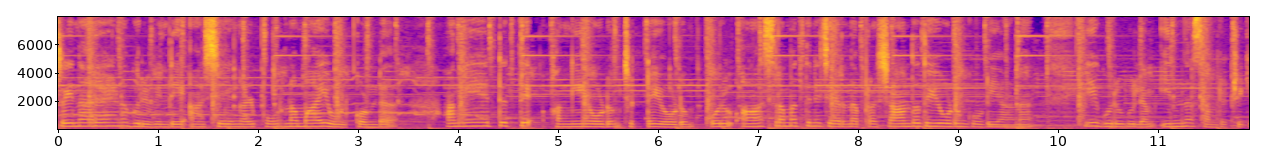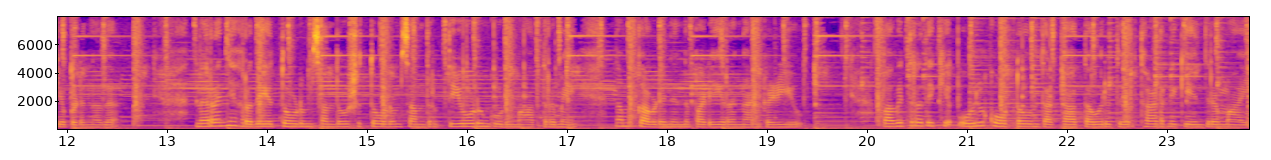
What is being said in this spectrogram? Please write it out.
ശ്രീനാരായണ ഗുരുവിന്റെ ആശയങ്ങൾ പൂർണമായി ഉൾക്കൊണ്ട് അങ്ങേയറ്റത്തെ ഭംഗിയോടും ചിട്ടയോടും ഒരു ആശ്രമത്തിന് ചേർന്ന പ്രശാന്തതയോടും കൂടിയാണ് ഈ ഗുരുകുലം ഇന്ന് സംരക്ഷിക്കപ്പെടുന്നത്. നിറഞ്ഞ ഹൃദയത്തോടും സന്തോഷത്തോടും സംതൃപ്തിയോടും കൂടി മാത്രമേ നമുക്കവിടെ നിന്ന് പടിയിറങ്ങാൻ കഴിയൂ. പവിത്രതയ്ക്ക് ഒരു കോട്ടവും തട്ടാത്ത ഒരു തീർത്ഥാടന കേന്ദ്രമായി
